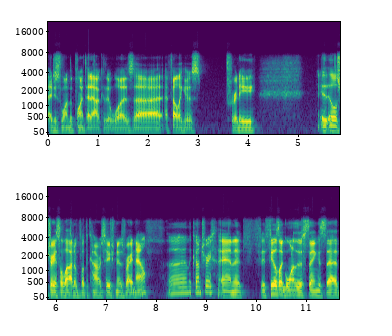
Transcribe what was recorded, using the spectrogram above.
I just wanted to point that out because it was, uh, I felt like it was pretty, it illustrates a lot of what the conversation is right now uh, in the country. And it, it feels like one of those things that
